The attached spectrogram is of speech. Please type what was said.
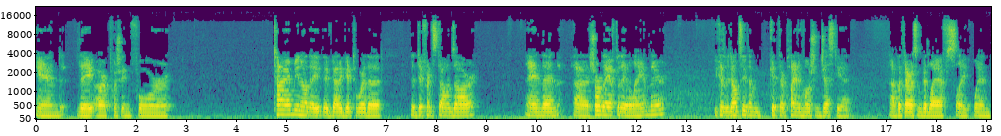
and they are pushing for time. You know, they they've got to get to where the the different stones are, and then uh, shortly after they land there, because we don't see them get their plan in motion just yet. Uh, but there are some good laughs, like when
